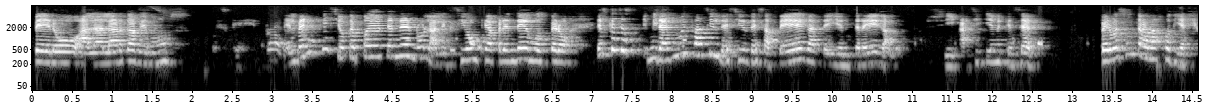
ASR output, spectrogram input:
pero a la larga vemos el beneficio que puede tener, ¿no? La lección que aprendemos, pero es que, mira, es muy fácil decir desapégate y entrégalo, sí, así tiene que ser, pero es un trabajo diario,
